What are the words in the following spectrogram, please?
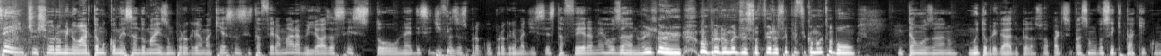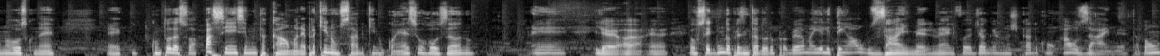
Sente o chorume no ar, estamos começando mais um programa aqui. Essa sexta-feira maravilhosa, sextou, né? Decidi fazer pro- o programa de sexta-feira, né, Rosano? É isso aí, o programa de sexta-feira sempre fica muito bom. Então, Rosano, muito obrigado pela sua participação. Você que tá aqui conosco, né? É, com toda a sua paciência e muita calma, né? Pra quem não sabe, quem não conhece, o Rosano é. Ele é, é- é o segundo apresentador do programa e ele tem Alzheimer, né? Ele foi diagnosticado com Alzheimer, tá bom?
